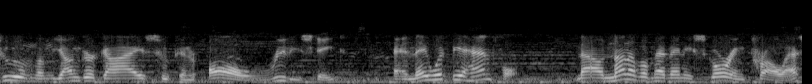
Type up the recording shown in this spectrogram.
two of them younger guys who can all really skate, and they would be a handful. Now, none of them have any scoring prowess.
